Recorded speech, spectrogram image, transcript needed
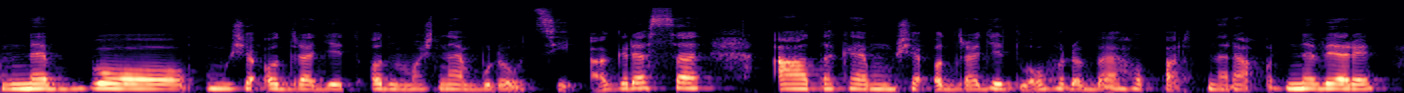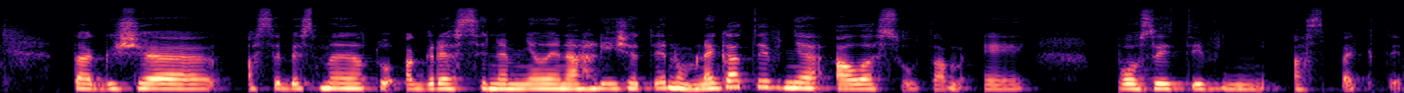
nebo může odradit od možné budoucí agrese a také může odradit dlouhodobého partnera od nevěry. Takže asi bychom na tu agresi neměli nahlížet jenom negativně, ale jsou tam i pozitivní aspekty.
